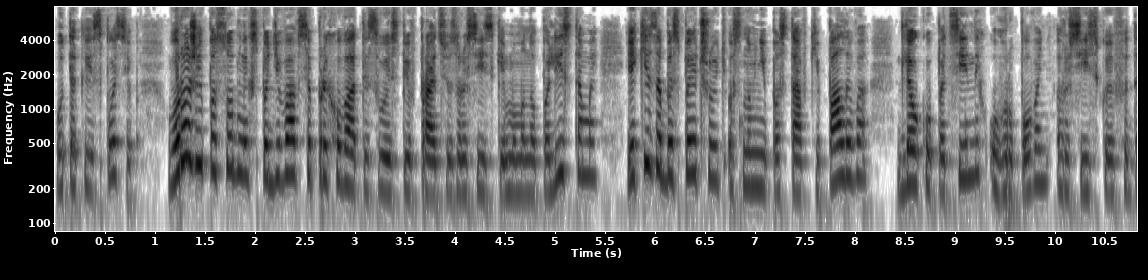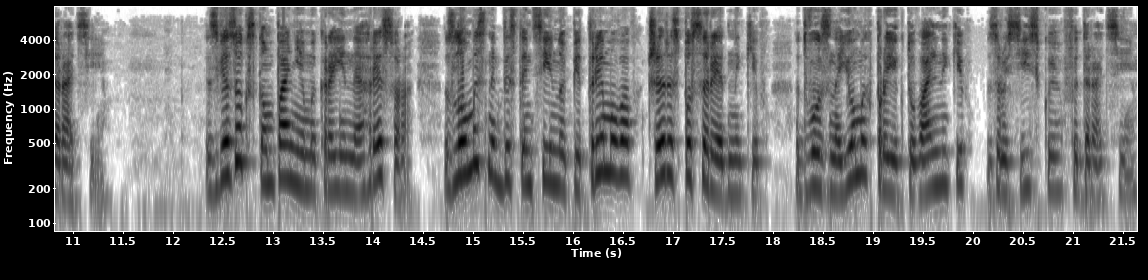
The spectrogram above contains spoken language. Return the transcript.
У такий спосіб ворожий пособник сподівався приховати свою співпрацю з російськими монополістами, які забезпечують основні поставки палива для окупаційних угруповань Російської Федерації. Зв'язок з компаніями країни-агресора зловмисник дистанційно підтримував через посередників двох знайомих проєктувальників з Російської Федерації.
